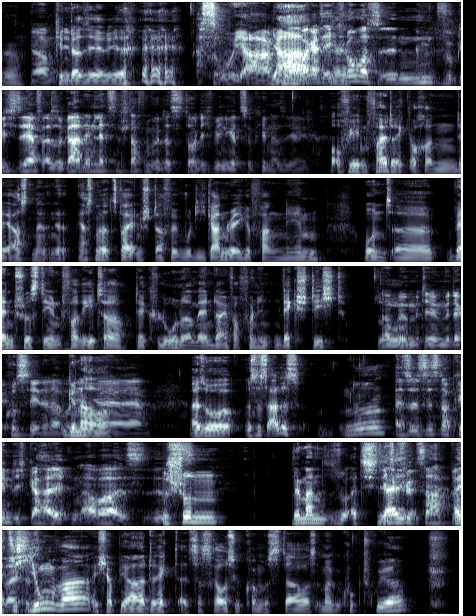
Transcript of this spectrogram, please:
Ja, Ja, Kinderserie. Ach so, ja. Ja, aber ganz ehrlich, ne. Clone äh, nimmt wirklich sehr, also gerade in den letzten Staffeln wird das deutlich weniger zur Kinderserie. Auf jeden Fall direkt auch an der ersten, in der ersten oder zweiten Staffel, wo die Gunray gefangen nehmen und äh, Ventress den Verräter der Klone am Ende einfach von hinten wegsticht. So. Aber mit, dem, mit der Kussszene da. Genau. Ja, ja, ja. Also, es ist alles, ne? Also es ist noch kindlich gehalten, aber es Ist schon, wenn man so, als ich, sehr, als ich jung war, ich habe ja direkt, als das rausgekommen ist, Star Wars immer geguckt früher.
